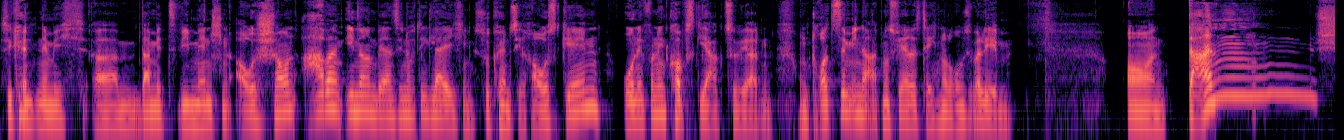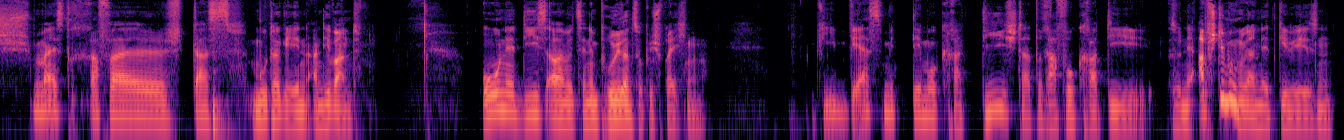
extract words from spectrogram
Sie könnten nämlich ähm, damit wie Menschen ausschauen, aber im Inneren wären sie noch die gleichen. So können sie rausgehen, ohne von den Cops gejagt zu werden und trotzdem in der Atmosphäre des Technodroms überleben. Und dann schmeißt Raphael das Mutagen an die Wand. Ohne dies aber mit seinen Brüdern zu besprechen. Wie wär's mit Demokratie statt Raffokratie? So also eine Abstimmung wäre nett gewesen.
